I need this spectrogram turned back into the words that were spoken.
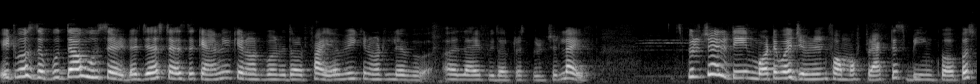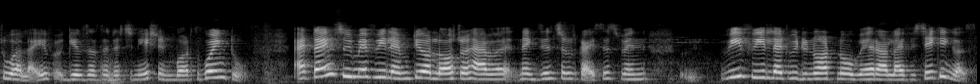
It was the Buddha who said just as the candle cannot burn without fire, we cannot live a life without a spiritual life. Spirituality, in whatever genuine form of practice being purpose to our life, gives us a destination worth going to. At times, we may feel empty or lost or have an existential crisis when we feel that we do not know where our life is taking us.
